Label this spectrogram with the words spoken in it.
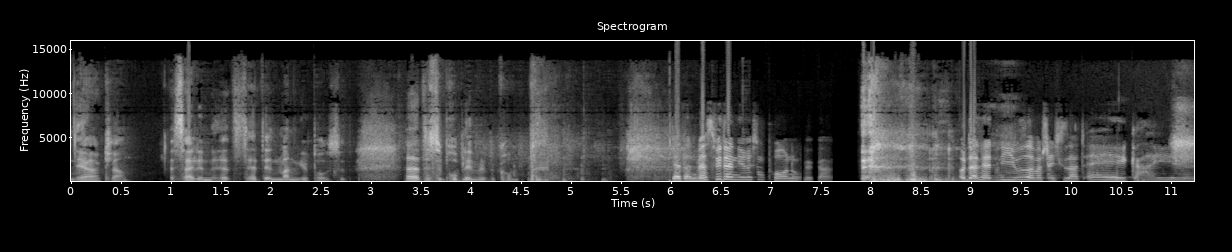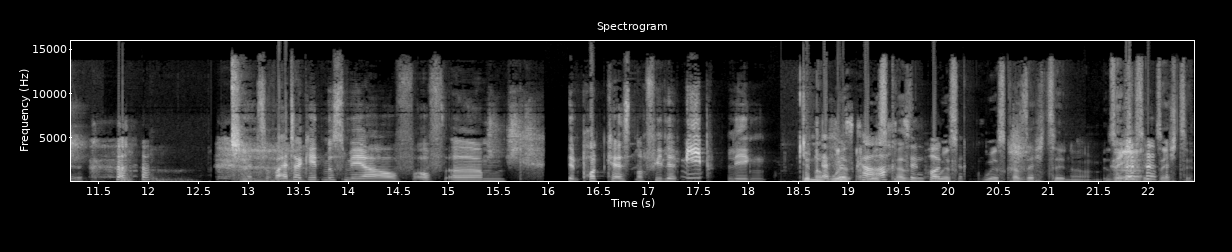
Ja, klar. Es sei denn, es hätte ein Mann gepostet. Ja, das ist ein Problem, wir bekommen. Ja, dann wäre es wieder in die Richtung Porno gegangen. Und dann hätten die User wahrscheinlich gesagt, ey, geil. Wenn es so weitergeht, müssen wir ja auf, auf ähm, den Podcast noch viele Miep legen. Genau, FSK USK, 18 Podcast. USK 16, ja. 16, 16.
